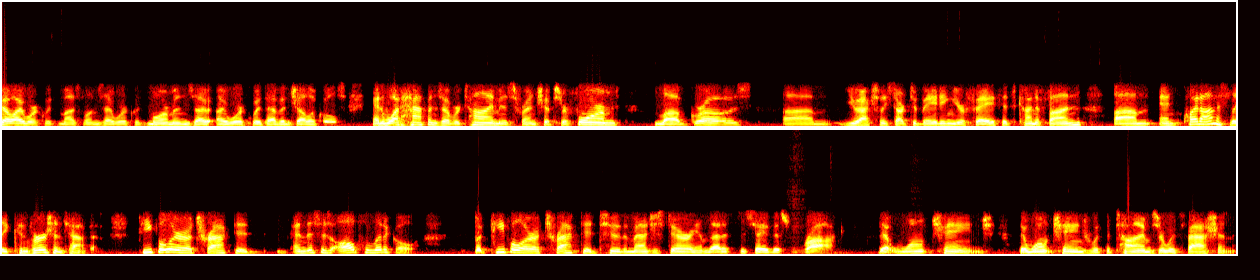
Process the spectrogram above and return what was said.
So I work with Muslims, I work with Mormons, I, I work with evangelicals, and what happens over time is friendships are formed, love grows. Um, you actually start debating your faith. It's kind of fun. Um, and quite honestly, conversions happen. People are attracted, and this is all political, but people are attracted to the magisterium. That is to say, this rock that won't change that won't change with the times or with fashion.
